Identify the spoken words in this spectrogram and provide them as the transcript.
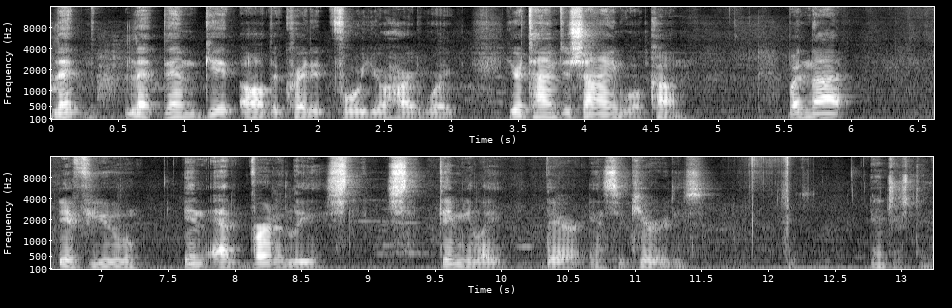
Let let them get all the credit for your hard work. Your time to shine will come, but not if you inadvertently st- stimulate their insecurities. Interesting.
